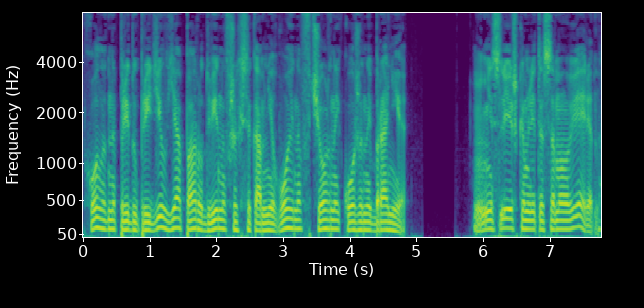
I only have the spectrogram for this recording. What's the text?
Холодно предупредил я пару двинувшихся ко мне воинов в черной кожаной броне. «Не слишком ли ты самоуверен?»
